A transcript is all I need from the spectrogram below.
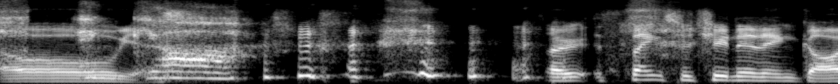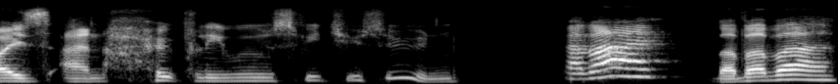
Oh, oh, Thank yes. So thanks for tuning in, guys, and hopefully we will speak to you soon. bye bye. Bye bye bye.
